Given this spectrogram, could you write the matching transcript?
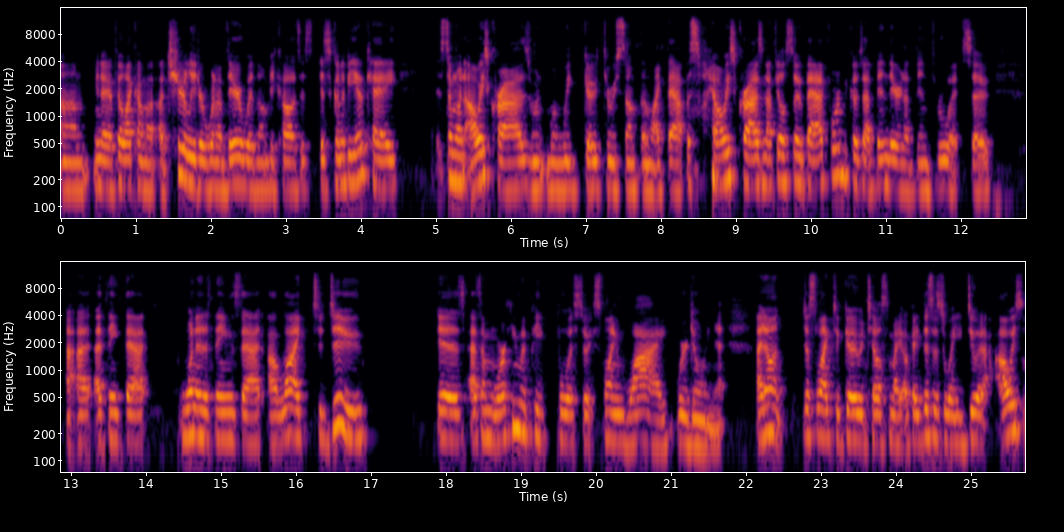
Um, you know, I feel like I'm a, a, cheerleader when I'm there with them because it's it's going to be okay. Someone always cries when, when we go through something like that, but somebody always cries, and I feel so bad for them because I've been there and I've been through it. So I, I think that one of the things that I like to do is as I'm working with people is to explain why we're doing it. I don't just like to go and tell somebody, okay, this is the way you do it. I always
